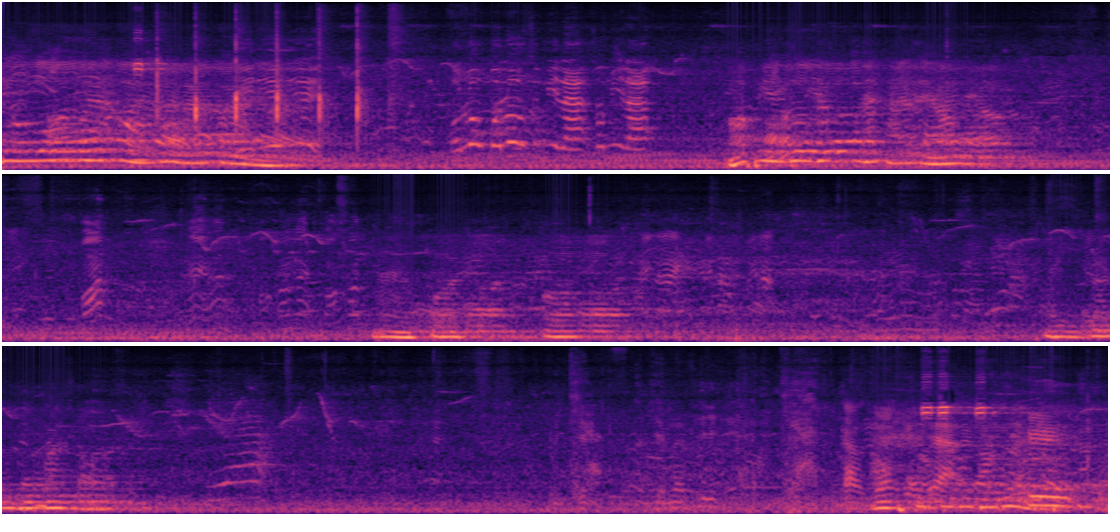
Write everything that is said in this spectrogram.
โยนไปก่อนก็หลังไปบอลโลกบอลโลกสมีละสมีละขอเปลี่ยนตัวครับนัดถ่ายแล้วอ่าปอดปอก thành can thứ hai Hãy subscribe cho kênh Ghiền Mì Gõ Để không bỏ lỡ những video hấp dẫn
